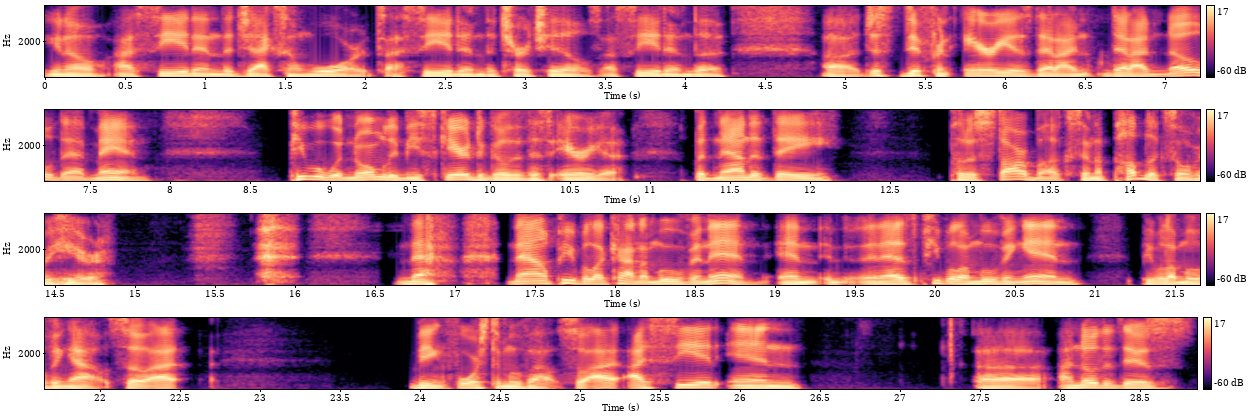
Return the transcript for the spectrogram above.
You know, I see it in the Jackson wards. I see it in the Church Hills. I see it in the uh, just different areas that I that I know that man, people would normally be scared to go to this area, but now that they put a Starbucks and a Publix over here. now, now people are kind of moving in, and, and as people are moving in, people are moving out. So I being forced to move out. So I I see it in. Uh, I know that there's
